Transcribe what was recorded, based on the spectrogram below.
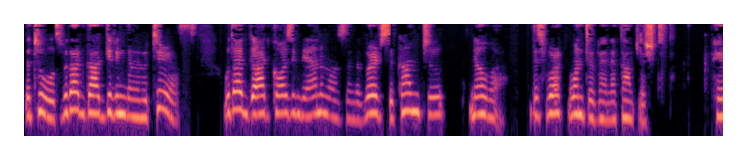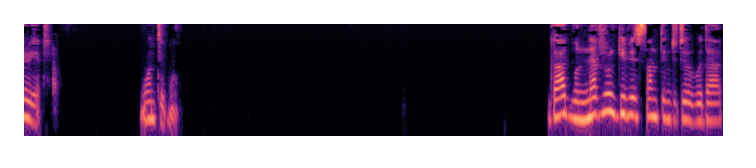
the tools, without God giving them the materials, without God causing the animals and the birds to come to Noah, this work wouldn't have been accomplished. Period. Wouldn't have been. God will never give you something to do without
